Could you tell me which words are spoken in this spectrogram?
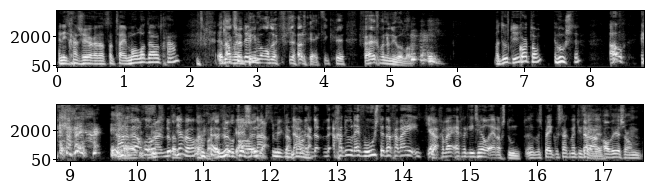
En niet gaan zeuren dat er twee mollen doodgaan. Het lijkt me een prima onderwerp zo direct. Ik eh, verheug me er nu al op. Wat doet u? Kortom, hoesten. Oh. Gaat het wel goed? Maar doe- jawel. Doe even naast de microfoon. Nou, gaat u even hoesten, dan gaan wij, ja, Ja. gaan wij eigenlijk iets heel ergs doen. Eh, We spreken straks met u Ja, verder. alweer zo'n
